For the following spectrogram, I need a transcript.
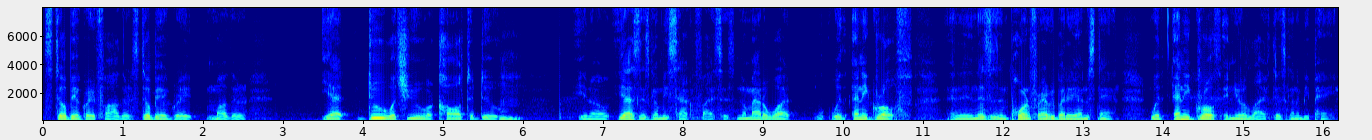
still be a great father, still be a great mother, yet do what you are called to do. Mm. You know, yes, there's going to be sacrifices, no matter what. With any growth, and, and this is important for everybody to understand. With any growth in your life, there's going to be pain.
